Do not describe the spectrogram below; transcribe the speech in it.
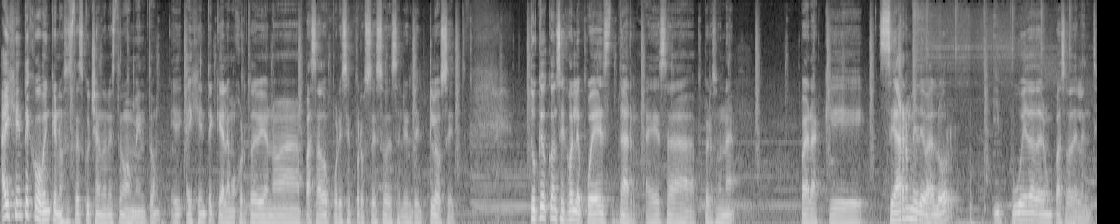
hay gente joven que nos está escuchando en este momento. Eh, hay gente que a lo mejor todavía no ha pasado por ese proceso de salir del closet. ¿Tú qué consejo le puedes dar a esa persona para que se arme de valor y pueda dar un paso adelante?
